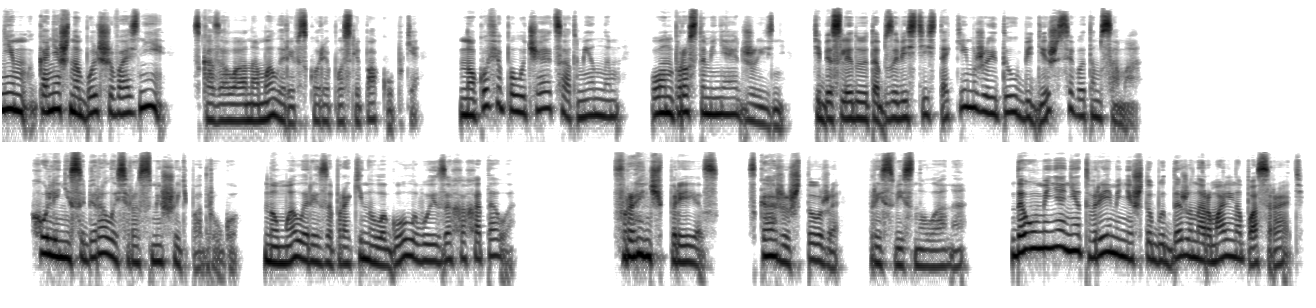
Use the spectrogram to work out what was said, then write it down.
ним, конечно, больше возни», — сказала она Мэлори вскоре после покупки. «Но кофе получается отменным, он просто меняет жизнь. Тебе следует обзавестись таким же, и ты убедишься в этом сама. Холли не собиралась рассмешить подругу, но Мэлори запрокинула голову и захохотала. «Френч пресс, скажешь тоже», — присвистнула она. «Да у меня нет времени, чтобы даже нормально посрать».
